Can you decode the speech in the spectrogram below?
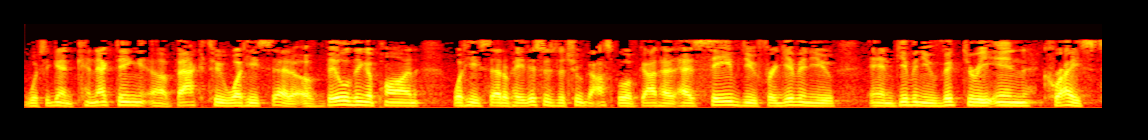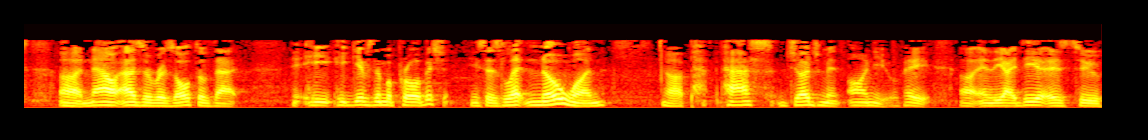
which again, connecting back to what he said of building upon what he said of, hey, this is the true gospel of God has saved you, forgiven you, and given you victory in Christ. Uh, now, as a result of that, he, he gives them a prohibition. He says, let no one uh, pass judgment on you. Hey, uh, and the idea is to,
